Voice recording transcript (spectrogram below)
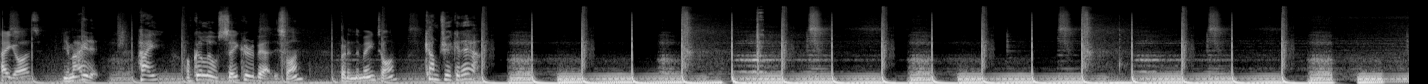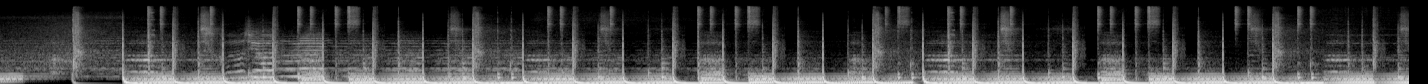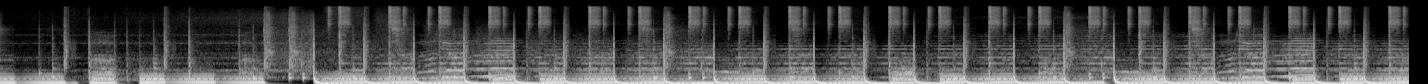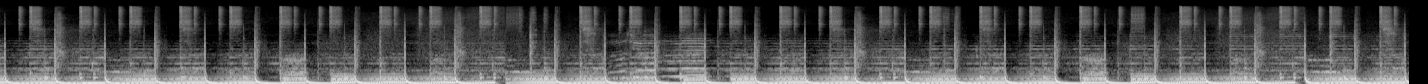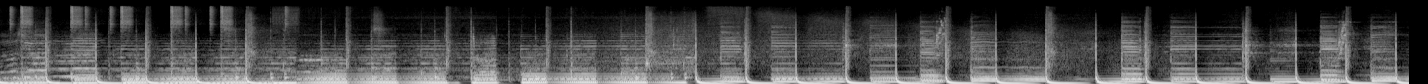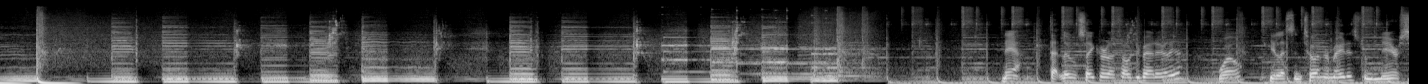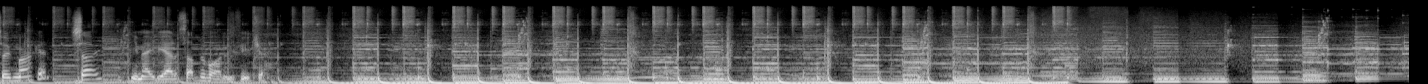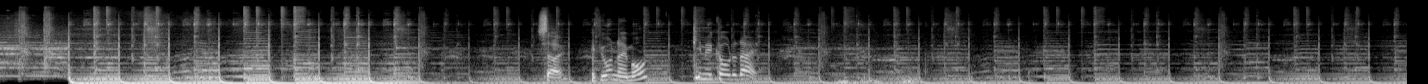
Hey guys, you made it. Hey, I've got a little secret about this one, but in the meantime, come check it out. Now, that little secret I told you about earlier, well, you're less than 200 metres from the nearest supermarket, so you may be able to subdivide in the future. So, if you want to know more, give me a call today.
